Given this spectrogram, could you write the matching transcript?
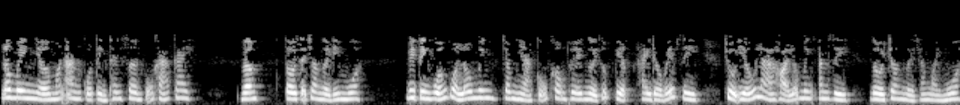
Lâu Minh nhớ món ăn của tỉnh Thanh Sơn cũng khá cay. Vâng, tôi sẽ cho người đi mua. Vì tình huống của Lâu Minh trong nhà cũng không thuê người giúp việc hay đầu bếp gì, chủ yếu là hỏi Lâu Minh ăn gì, rồi cho người ra ngoài mua.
